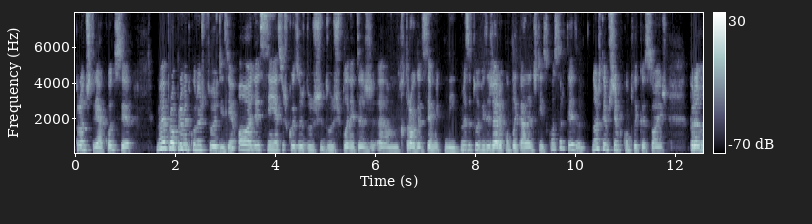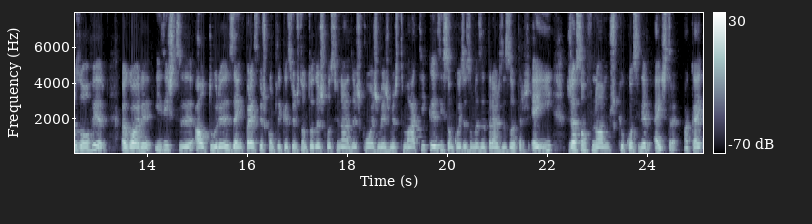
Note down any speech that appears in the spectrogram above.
pronto, estaria a acontecer. Não é propriamente quando as pessoas dizem, olha, sim, essas coisas dos, dos planetas um, retrógrados é muito bonito, mas a tua vida já era complicada antes disso. Com certeza, nós temos sempre complicações para resolver. Agora, existem alturas em que parece que as complicações estão todas relacionadas com as mesmas temáticas e são coisas umas atrás das outras. Aí já são fenómenos que eu considero extra, ok?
